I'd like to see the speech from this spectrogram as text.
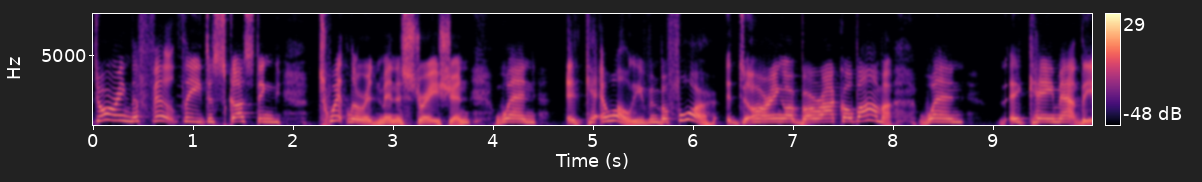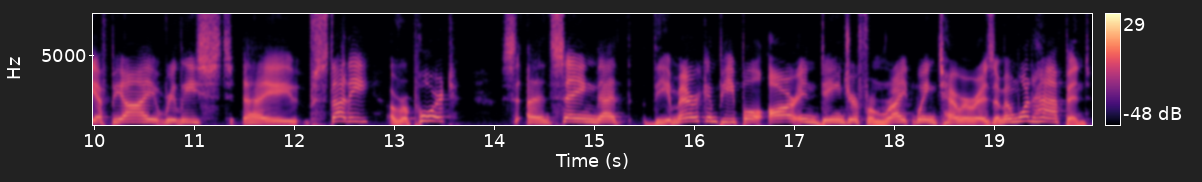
during the filthy, disgusting Twitler administration, when it well even before during Barack Obama, when it came out, the FBI released a study, a report and saying that the American people are in danger from right wing terrorism. And what happened?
